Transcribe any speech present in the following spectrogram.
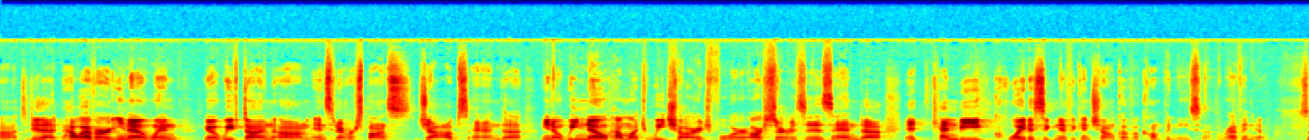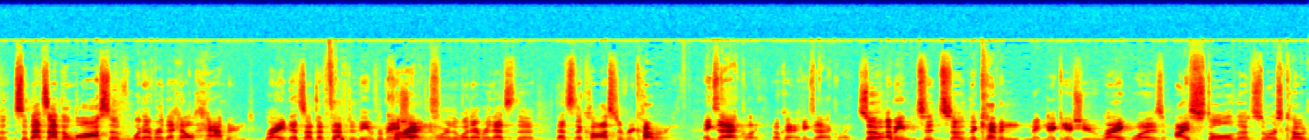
uh, to do that. However, you know, when you know we've done um, incident response jobs, and uh, you know we know how much we charge for our services, and uh, it can be quite a significant chunk of a company's uh, revenue. So, so that's not the loss of whatever the hell happened, right? That's not the theft of the information Correct. or the whatever. That's the that's the cost of recovery. Exactly. Okay. Exactly. So I mean, so, so the Kevin Mitnick issue, right, was I stole the source code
